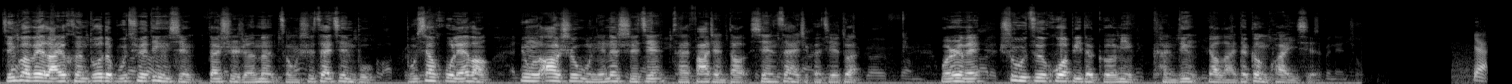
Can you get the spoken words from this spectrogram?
尽管未来有很多的不确定性，但是人们总是在进步，不像互联网用了二十五年的时间才发展到现在这个阶段。我认为数字货币的革命肯定要来得更快一些。Yeah.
